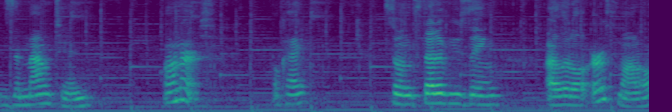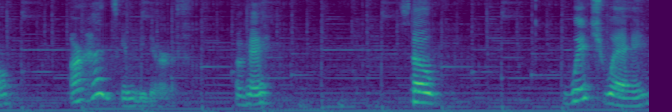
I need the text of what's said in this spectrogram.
is a mountain on Earth, okay? So instead of using our little Earth model, our head's gonna be the Earth, okay? So which way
